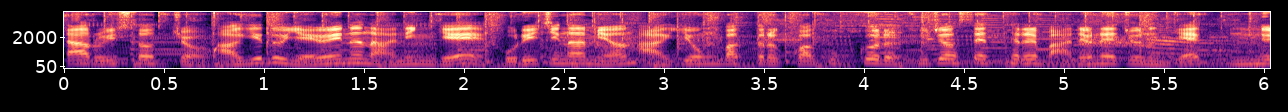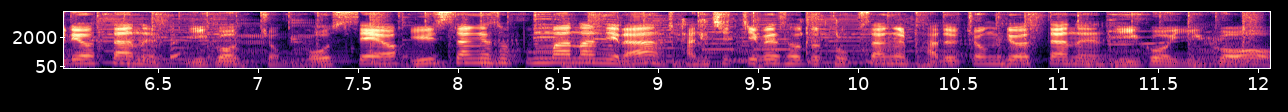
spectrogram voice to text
따로 있었죠. 아기도 예외는 아닌 게 돌이 지나면 아기용 밥그릇과 국그릇, 수저 세트를 마련해주는 게 국룰이었다는 이것 좀 보세요. 일상에서뿐만 아니라 잔치집에서도 독상을 받을 정도였다는 이거 이거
